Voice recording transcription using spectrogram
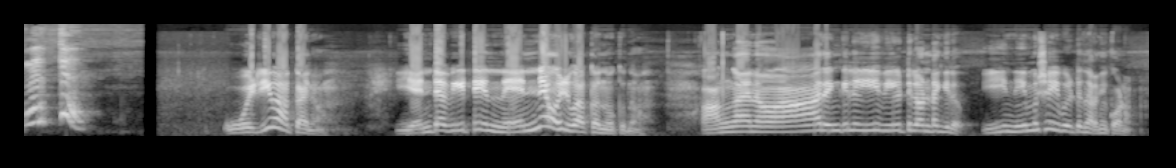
നിർത്ത്. ഒഴിവാക്കാനോ? എന്റെ വീട്ടിൽ നിന്ന് എന്നെ ഒഴിവാക്കാൻ നോക്കുന്നോ? അങ്ങനെ ആരെങ്കിലും ഈ വീട്ടിലുണ്ടെങ്കിലും ഈ നിമിഷം ഈ വീട്ടിൽ നിന്ന് ഇറങ്ങിക്കോണം.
